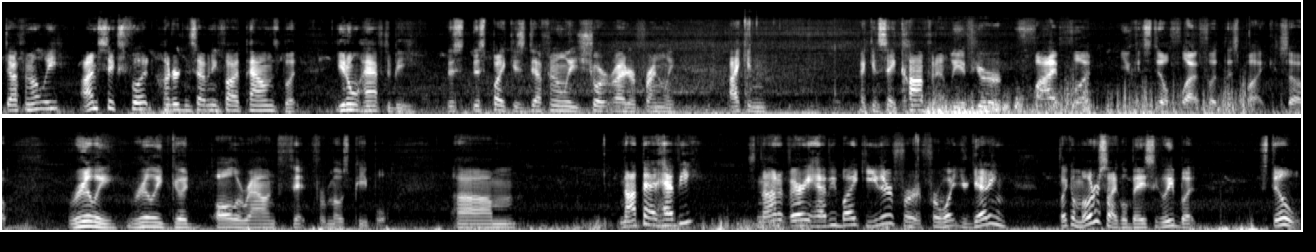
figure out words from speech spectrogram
definitely. I'm six foot, 175 pounds, but you don't have to be. This, this bike is definitely short rider friendly. I can I can say confidently if you're five foot, you can still flat foot this bike. So really, really good all around fit for most people. Um, not that heavy. It's not a very heavy bike either for, for what you're getting. It's like a motorcycle basically, but still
